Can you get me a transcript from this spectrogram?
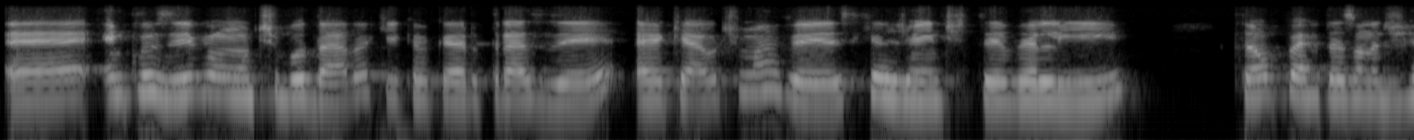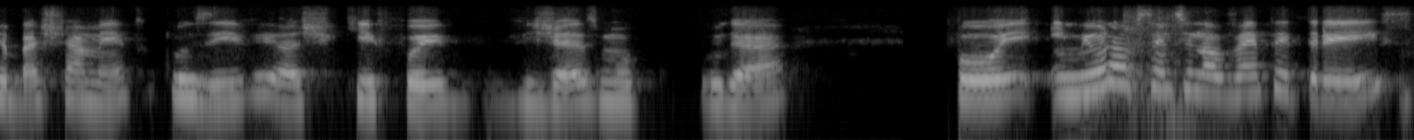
É, inclusive, um último dado aqui que eu quero trazer é que a última vez que a gente esteve ali, tão perto da zona de rebaixamento, inclusive, acho que foi vigésimo lugar, foi em 1993.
